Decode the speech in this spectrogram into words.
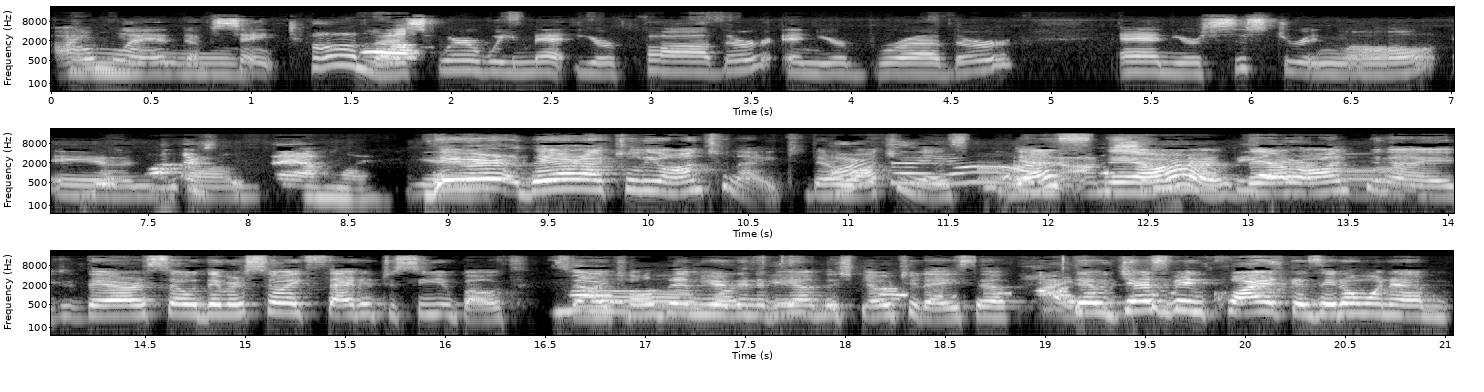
homeland of St. Thomas, where we met your father and your brother and your sister-in-law and um, family. Yeah. They were they are actually on tonight. They're are watching they us. On? Yes, I'm they so are. They are on, on, tonight. They are so they were so excited to see you both. So oh, I told them you're going to be on the show today. So they've just been quiet because they don't want to.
